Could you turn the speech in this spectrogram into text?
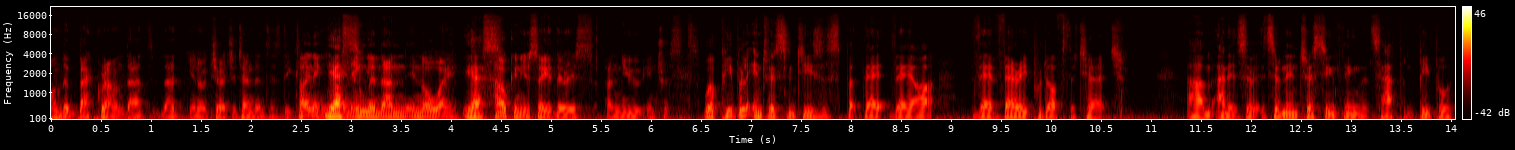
on the background that that you know church attendance is declining Yes. in England and in Norway. Yes. How can you say there is a new interest? Well, people are interested in Jesus, but they they are they're very put off the church, um, and it's a, it's an interesting thing that's happened. People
